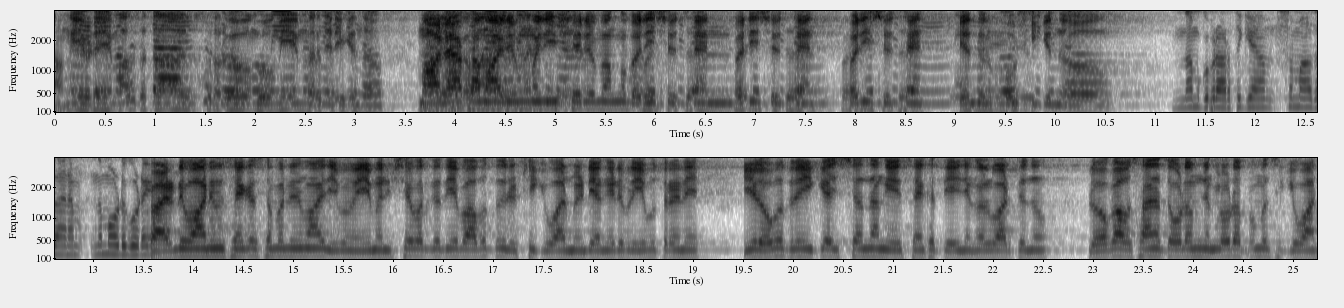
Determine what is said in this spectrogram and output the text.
അങ്ങയുടെ മഹത്വത്താൽ സ്വർഗവും ഭൂമിയും നിറഞ്ഞിരിക്കുന്നു. മാലാഖമാരും മനുഷ്യരും അങ്ങ് പരിശുദ്ധൻ പരിശുദ്ധൻ പരിശുദ്ധൻ എന്ന് ഘോഷിക്കുന്നു. നമുക്ക് പ്രാർത്ഥിക്കാം. സമാധാനം നമ്മോടുകൂടെ. കാരുണ്യവാനും സ്നേഹസമ്പന്നനുമായ ദൈവമേ മനുഷ്യവർഗതിയെ പാപത്തിൽ രക്ഷിക്കുവാൻ വേണ്ടി അങ്ങയുടെ പ്രിയപുത്രനെ ഈ ലോകത്തിലേക്ക് അയച്ചെന്ന് അങ്ങേ സ്നേഹത്തെ ഞങ്ങൾ വാഴ്ത്തുന്നു. ലോകാവസാനത്തോളം ഞങ്ങളോടൊപ്പം വസിക്കുവാൻ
